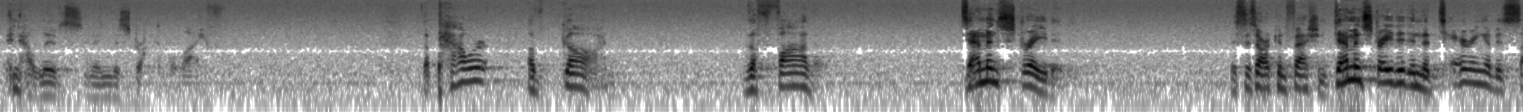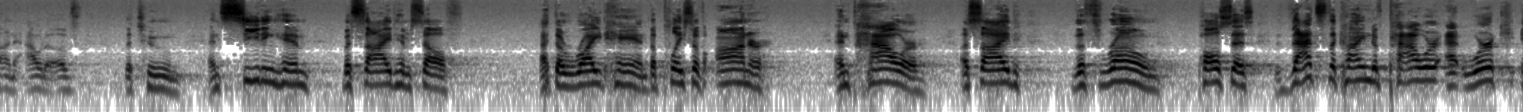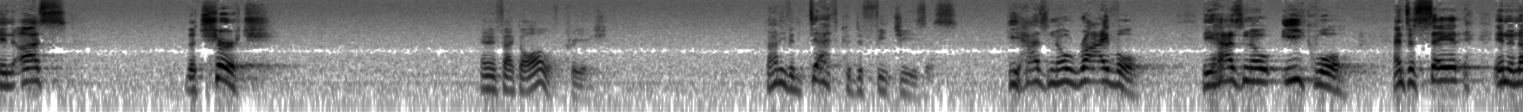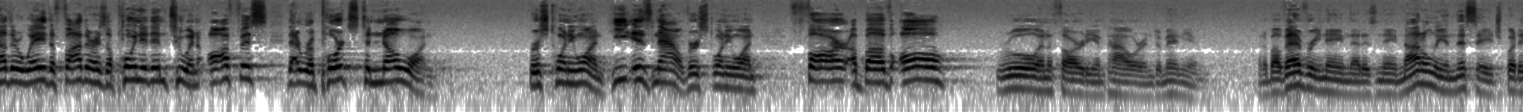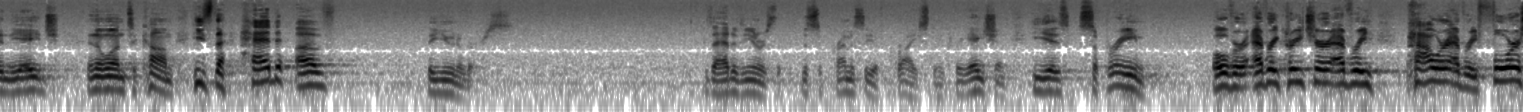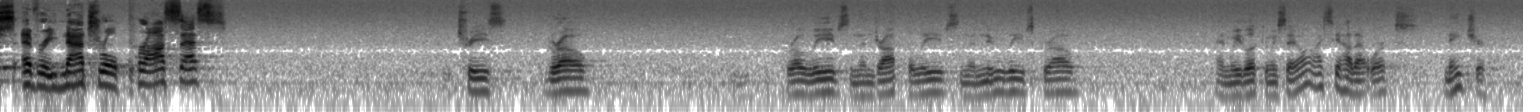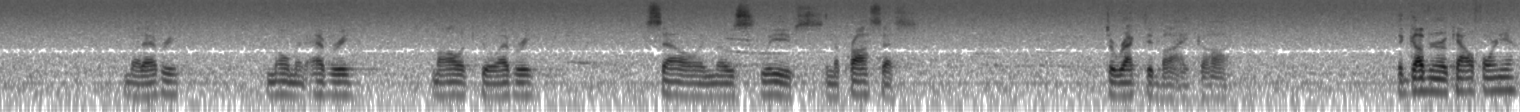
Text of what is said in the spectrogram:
and now lives an indestructible life. The power of God, the Father, demonstrated, this is our confession, demonstrated in the tearing of his Son out of the tomb and seating him beside himself at the right hand, the place of honor and power, aside the throne Paul says that's the kind of power at work in us, the church, and in fact, all of creation. Not even death could defeat Jesus. He has no rival, he has no equal. And to say it in another way, the Father has appointed him to an office that reports to no one. Verse 21. He is now, verse 21, far above all rule and authority and power and dominion, and above every name that is named, not only in this age, but in the age in the one to come. He's the head of the universe. He's the head of the universe, the supremacy of Christ in creation. He is supreme over every creature, every power, every force, every natural process. Trees grow, grow leaves and then drop the leaves and then new leaves grow. And we look and we say, oh, I see how that works. Nature. But every moment, every molecule, every cell in those leaves in the process directed by God. The governor of California,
